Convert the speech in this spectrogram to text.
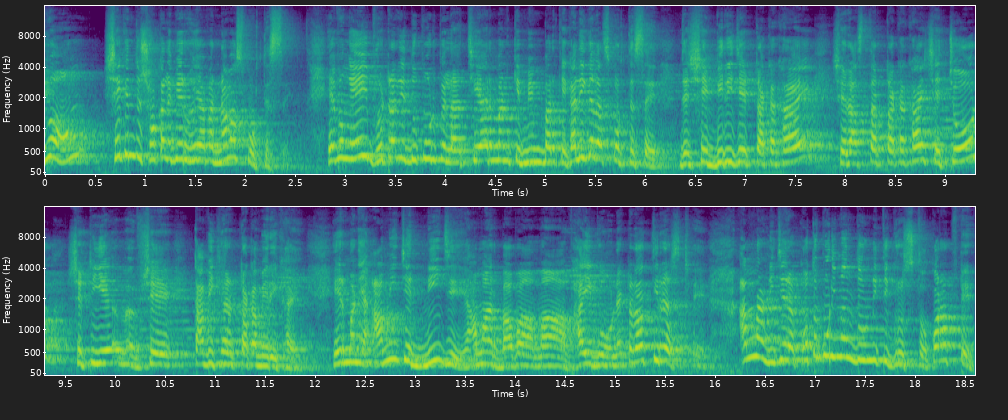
এবং সে কিন্তু সকালে বের হয়ে আবার নামাজ পড়তেছে। এবং এই ভোটারই দুপুরবেলা চেয়ারম্যানকে, মেম্বারকে গালিগালাজ করতেছে যে সে ব্রিজের টাকা খায়, সে রাস্তার টাকা খায়, সে চোর, সে টিয়ে সে কাবি খার টাকা মেরে খায়। এর মানে আমি যে নিজে, আমার বাবা, মা, ভাই, বোন একটা রাত্রি রাষ্ট্রে আমরা নিজেরা কত পরিমাণ দুর্নীতিগ্রস্ত করাপ্টেড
